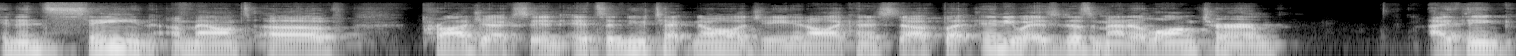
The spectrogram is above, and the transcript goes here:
an insane amount of projects and it's a new technology and all that kind of stuff. But, anyways, it doesn't matter. Long term, I think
